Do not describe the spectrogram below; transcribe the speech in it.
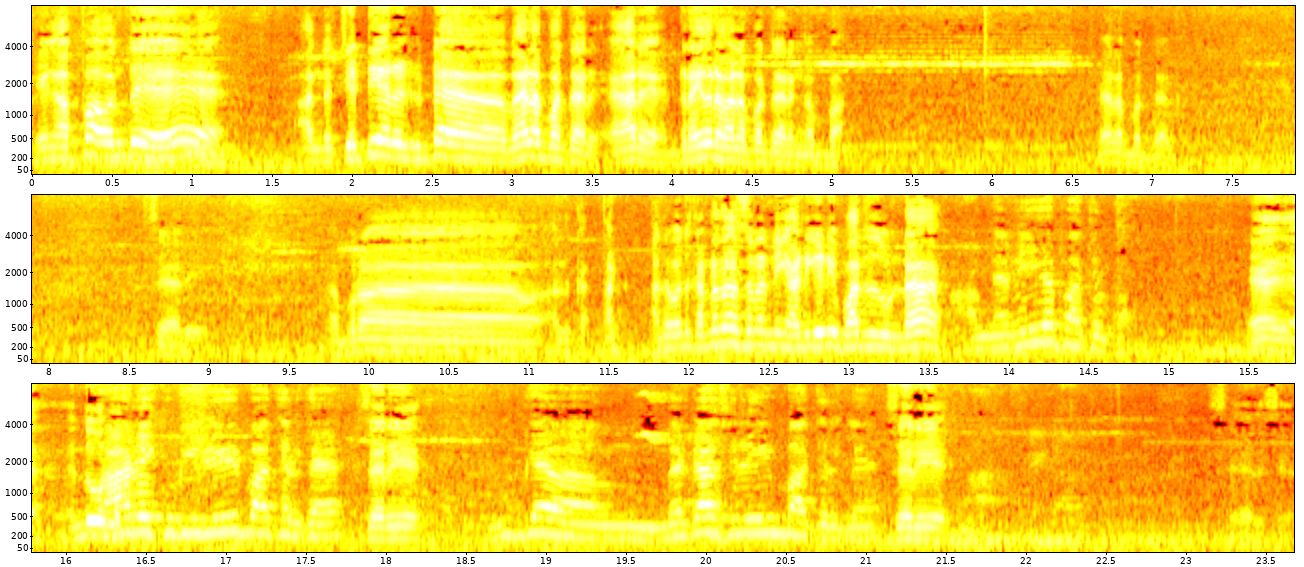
எங்க அப்பா வந்து அந்த செட்டியார் கிட்ட வேலை பார்த்தாரு. யாரு? டிரைவரை வேலை பார்த்தாரு எங்க அப்பா. வேலை பார்த்தாரு. சரி. அப்புறம் அது அதை வந்து கண்ணதாசனை நீங்க அடிக்கடி பார்த்தது உண்டா? நிறைய பார்த்துருக்கோம். எந்த ஊர்ல? காரைக்குடியிலையும் பார்த்துருக்கேன். சரி. இங்க மெட்ராஸ்லயும் பார்த்துருக்கேன். சரி. சரி சரி.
